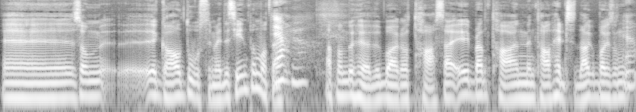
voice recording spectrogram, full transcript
eh, som gal gal dosemedisin, på en måte. Ja. At man behøver bare å ta seg Iblant ta en mental helsedag. Bare sånn Ja.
